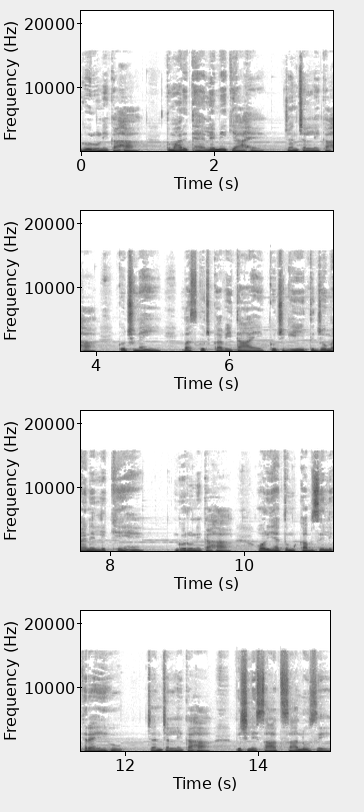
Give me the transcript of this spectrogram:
गुरु ने कहा, तुम्हारे थैले में क्या है? चंचल ने कहा, कुछ नहीं, बस कुछ कविताएँ, कुछ गीत जो मैंने लिखे हैं। गुरु ने कहा, और यह तुम कब से लिख रहे हो? चंचल ने कहा पिछले सात सालों से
